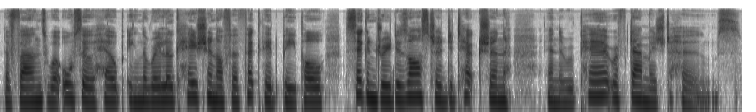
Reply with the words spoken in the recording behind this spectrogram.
The funds will also help in the relocation of affected people, secondary disaster detection, and the repair of damaged homes.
